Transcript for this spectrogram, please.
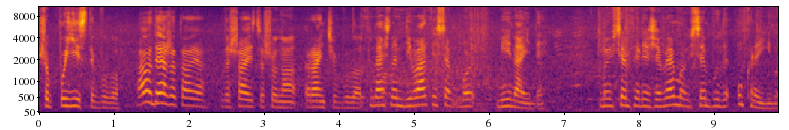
щоб поїсти було. А одежа тая лишається, що на раніше була. Куди ж нам діватися, бо війна йде. Ми все переживемо і все буде Україна.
